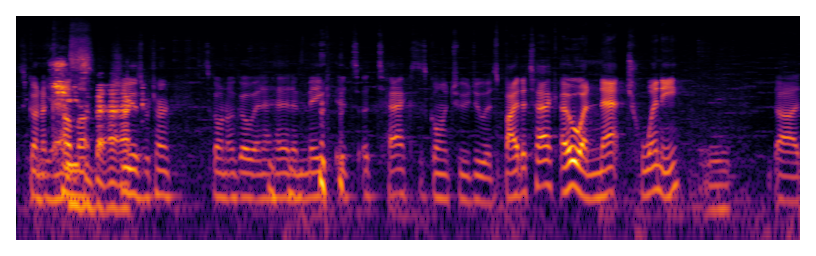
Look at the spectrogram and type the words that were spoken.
it's going to Yes. come up. back. She is returned. It's going to go in ahead and make its attacks. It's going to do its bite attack. Oh, a nat 20. Uh,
